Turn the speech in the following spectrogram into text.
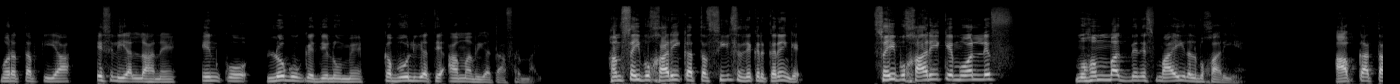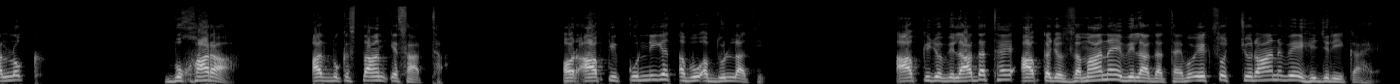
मुरतब किया। इसलिए अल्लाह ने इनको लोगों के दिलों में कबूलियत आमा भी अता फरमाई। हम सही बुखारी का तफसील से ज़िक्र करेंगे। सही बुखारी के मुअल्लिफ मोहम्मद बिन इस्माइल अल बुखारी हैं। आपका तल्लुक बुखारा अजबुकिस्तान के साथ था। और आपकी कुन्नीत अबू अब्दुल्ला थी। आपकी जो विलादत है, आपका जो ज़माना विलादत है, वो एक सौ चौरानवे हिजरी का है।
